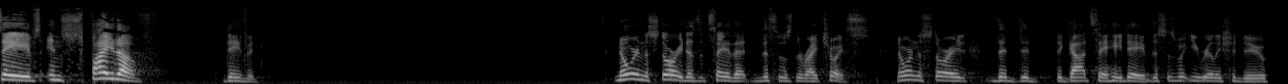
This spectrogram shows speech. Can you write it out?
saves in spite of David. Nowhere in the story does it say that this was the right choice. Nowhere in the story did, did, did God say, hey, Dave, this is what you really should do.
